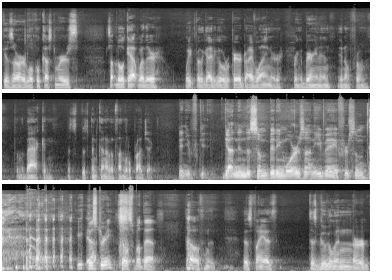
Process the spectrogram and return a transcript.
gives our local customers something to look at, whether wait for the guy to go repair a drive line or bring a bearing in, you know, from, from the back. And it's, it's been kind of a fun little project. And you've gotten into some bidding wars on eBay for some history. Tell us about that. Oh, it was funny. I was just Googling or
